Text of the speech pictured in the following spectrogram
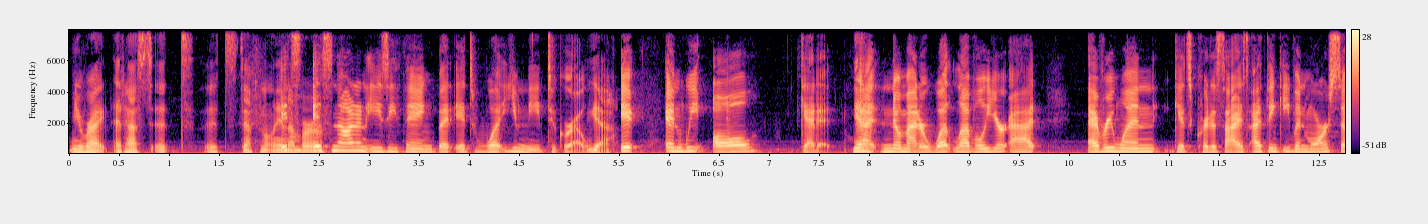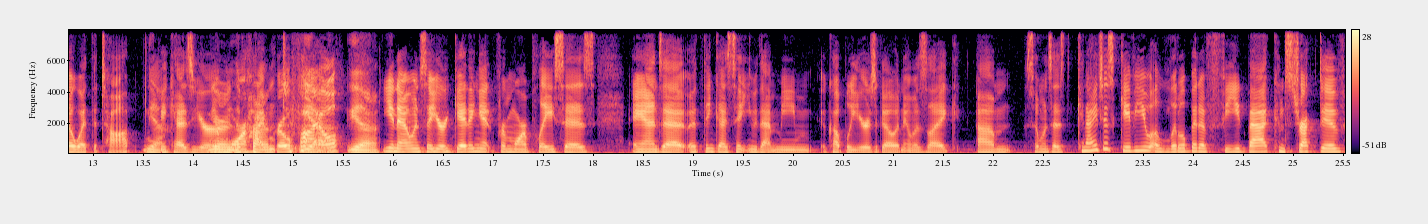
you're right. It has to. It's it's definitely a it's, number. it's not an easy thing, but it's what you need to grow. Yeah. It and we all get it. Yeah. No matter what level you're at, everyone gets criticized. I think even more so at the top Yeah. because you're, You're more high profile. Yeah, yeah. You know, and so you're getting it from more places. And uh, I think I sent you that meme a couple years ago, and it was like, um, someone says, "Can I just give you a little bit of feedback, constructive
